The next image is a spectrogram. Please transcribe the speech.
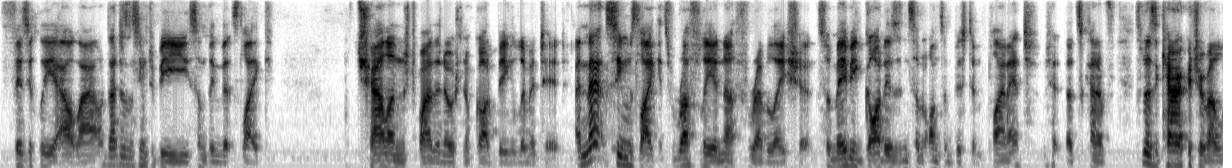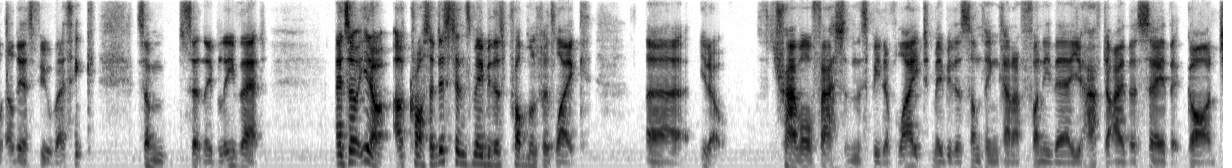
physically out loud. That doesn't seem to be something that's like challenged by the notion of God being limited. And that seems like it's roughly enough revelation. So maybe God is in some on some distant planet. That's kind of sometimes a caricature of LDS view, but I think some certainly believe that. And so, you know, across a distance, maybe there's problems with like uh, you know, travel faster than the speed of light. Maybe there's something kind of funny there. You have to either say that God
